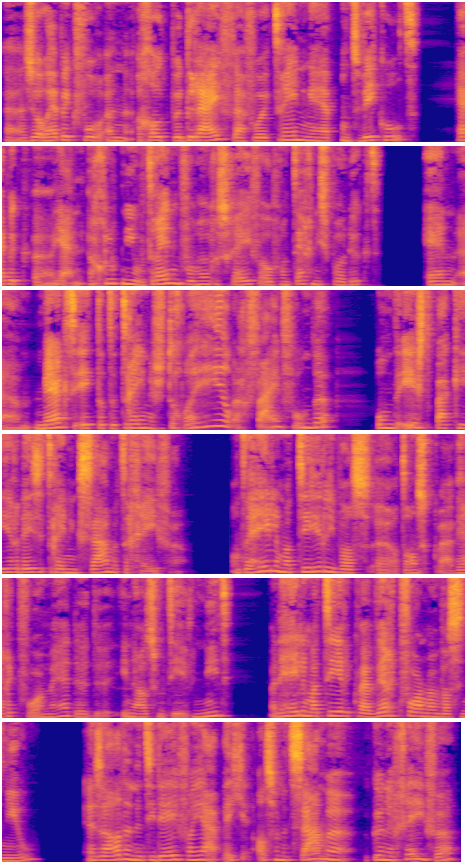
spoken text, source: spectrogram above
Uh, zo heb ik voor een groot bedrijf waarvoor ik trainingen heb ontwikkeld, heb ik uh, ja, een gloednieuwe training voor hun geschreven over een technisch product. En um, merkte ik dat de trainers het toch wel heel erg fijn vonden om de eerste paar keren deze training samen te geven. Want de hele materie was, uh, althans qua werkvormen, hè, de, de inhoudsmaterie niet, maar de hele materie qua werkvormen was nieuw. En ze hadden het idee van, ja, weet je, als we het samen kunnen geven,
